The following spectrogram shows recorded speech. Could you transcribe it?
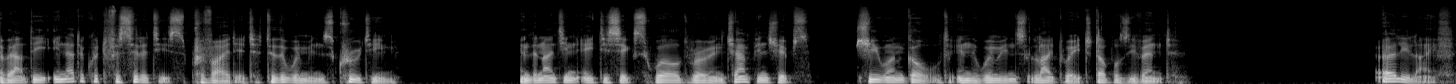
about the inadequate facilities provided to the women's crew team. In the 1986 World Rowing Championships, she won gold in the women's lightweight doubles event. Early life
